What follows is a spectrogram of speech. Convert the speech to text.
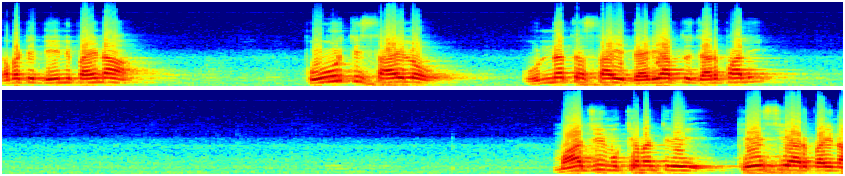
కాబట్టి దీనిపైన పూర్తి స్థాయిలో ఉన్నత స్థాయి దర్యాప్తు జరపాలి. మాజీ ముఖ్యమంత్రి కేసీఆర్ పైన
